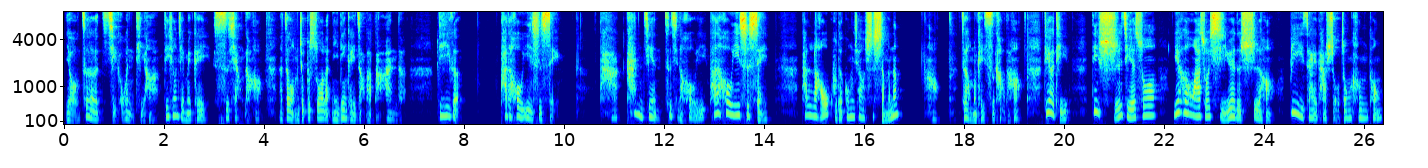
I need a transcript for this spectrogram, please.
有这几个问题哈，弟兄姐妹可以思想的哈。那这我们就不说了，你一定可以找到答案的。第一个，他的后裔是谁？他看见自己的后裔，他的后裔是谁？他劳苦的功效是什么呢？好，这我们可以思考的哈。第二题，第十节说耶和华所喜悦的事，哈，必在他手中亨通。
